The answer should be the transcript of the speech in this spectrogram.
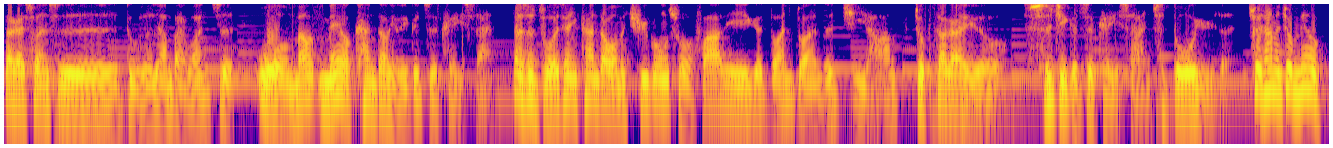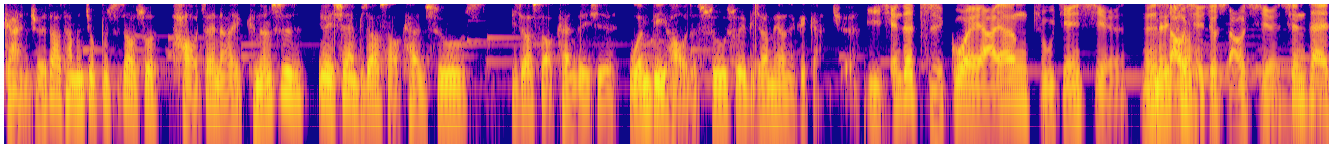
大概算是读了两百万字。我们没有看到有一个字可以删，但是昨天看到我们区公所发的一个短短的几行，就大概有十几个字可以删，是多余的，所以他们就没有感觉到，他们就不知道说好在哪里。可能是因为现在比较少看书。比较少看的一些文笔好的书，所以比较没有那个感觉。以前的纸贵啊，要用竹简写，能少写就少写。现在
